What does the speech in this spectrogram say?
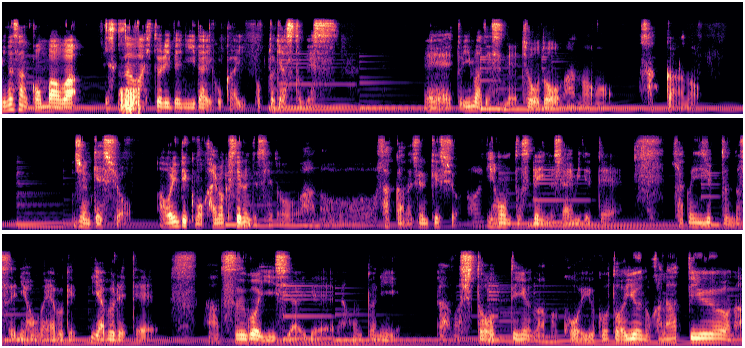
皆さんこんばんは。安沢一人で2第5回ポッドキャストです。えっ、ー、と、今ですね、ちょうど、あの、サッカーの準決勝あ、オリンピックも開幕してるんですけど、あの、サッカーの準決勝日本とスペインの試合見てて、120分の末日本が破け敗れてあすごいいい試合で本当にあの死闘っていうのはまこういうことを言うのかなっていうような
